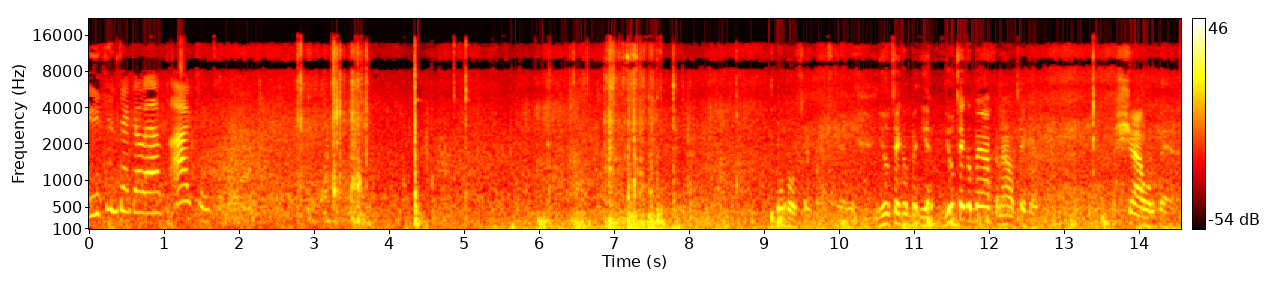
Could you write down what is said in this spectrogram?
You can take a bath, I can take a bath. We'll both take baths, You'll take a bath. yeah, you'll take a bath and I'll take a, a shower bath.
